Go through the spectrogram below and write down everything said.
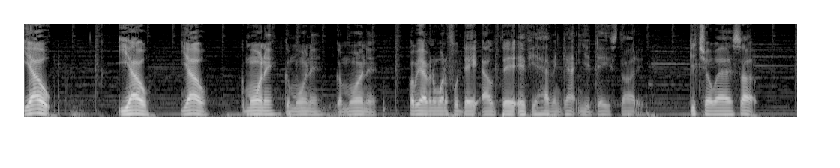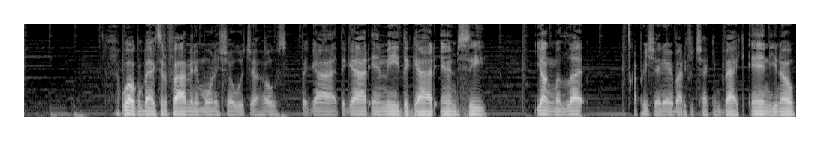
Yo, yo, yo. Good morning, good morning, good morning. Hope you're having a wonderful day out there. If you haven't gotten your day started, get your ass up. Welcome back to the Five Minute Morning Show with your host, the God, the God in me, the God MC, Young Mallet. I appreciate everybody for checking back in. You know,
